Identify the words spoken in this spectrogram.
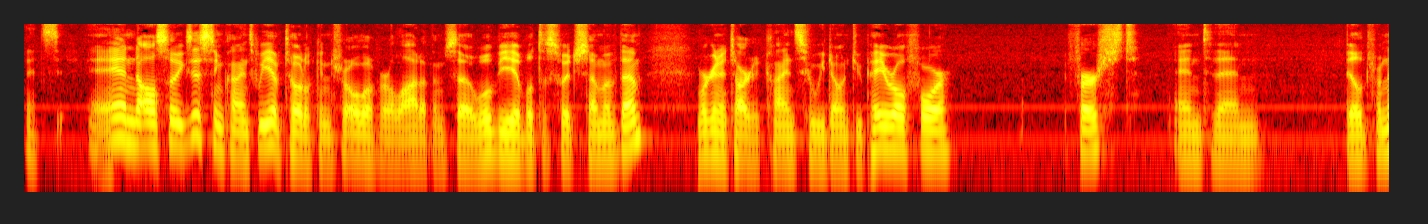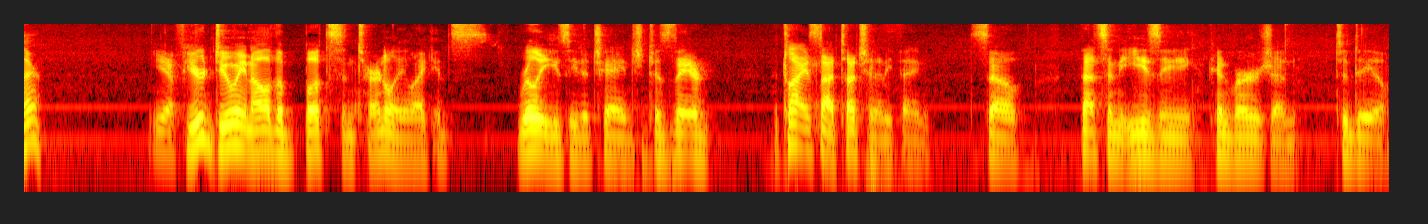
It's and also existing clients. We have total control over a lot of them, so we'll be able to switch some of them. We're going to target clients who we don't do payroll for first, and then build from there. Yeah, if you're doing all the books internally, like it's really easy to change because they're the client's not touching anything. So that's an easy conversion to do.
